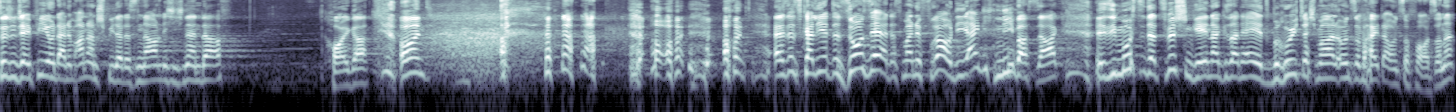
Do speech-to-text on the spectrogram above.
zwischen JP und einem anderen Spieler, dessen Namen ich nicht nennen darf. Holger. Und. Und es eskalierte so sehr, dass meine Frau, die eigentlich nie was sagt, sie musste dazwischen gehen und hat gesagt, hey, jetzt beruhigt euch mal und so weiter und so fort. Sondern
